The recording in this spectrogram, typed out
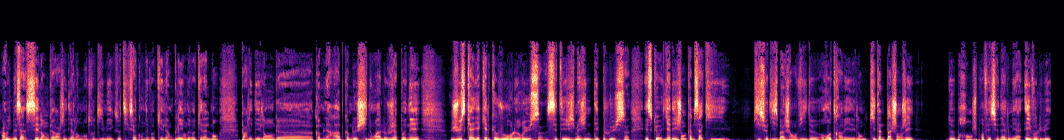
Ah oui, mais ça, ces langues, alors je vais dire entre guillemets exotiques, c'est qu'on évoquait l'anglais, on évoquait l'allemand, parler des langues euh, comme l'arabe, comme le chinois, le japonais, jusqu'à il y a quelques jours le russe, c'était, j'imagine, des plus. Est-ce qu'il y a des gens comme ça qui, qui se disent, bah, j'ai envie de retravailler les langues, quitte à ne pas changer de branche professionnelle, mais à évoluer?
